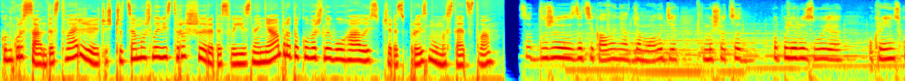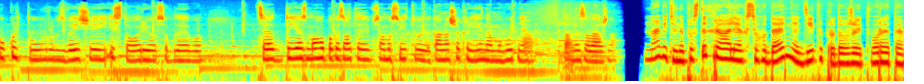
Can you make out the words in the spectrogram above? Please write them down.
Конкурсанти стверджують, що це можливість розширити свої знання про таку важливу галузь через призму мистецтва. Це дуже зацікавлення для молоді, тому що це популяризує українську культуру, звичаї, історію особливо. Це дає змогу показати всьому світу, яка наша країна могутня та незалежна. Навіть у непростих реаліях сьогодення діти продовжують творити,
